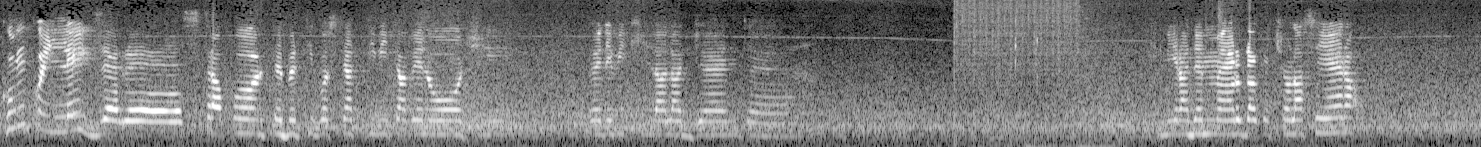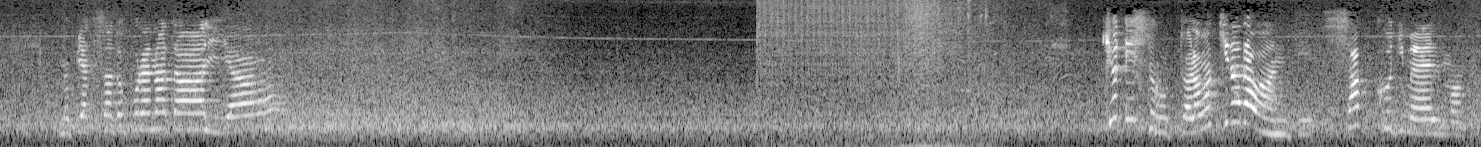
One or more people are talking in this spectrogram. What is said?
Comunque il laser è straforte per tipo queste attività veloci. Dove devi killare la gente. Mira de merda che c'ho la sera. Mi ha piazzato pure Natalia. Che ho distrutto la macchina davanti. Sacco di melma.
